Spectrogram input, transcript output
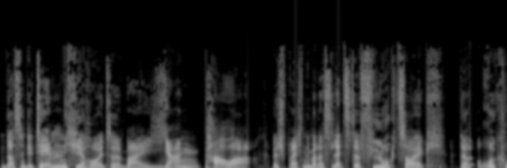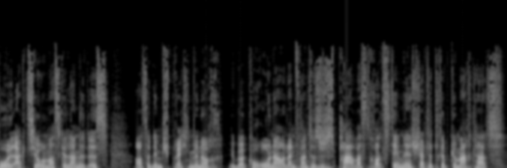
Das sind die Themen hier heute bei Young Power. Wir sprechen über das letzte Flugzeug der Rückholaktion, was gelandet ist. Außerdem sprechen wir noch über Corona und ein französisches Paar, was trotzdem den Städtetrip gemacht hat.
